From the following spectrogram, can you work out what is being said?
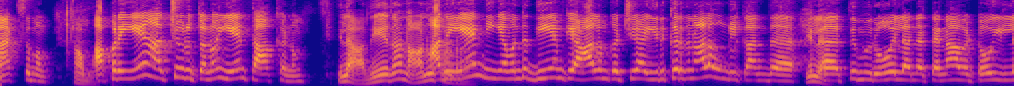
மேக்சிமம் அப்புறம் ஏன் அச்சுறுத்தணும் ஏன் தாக்கணும்? இல்ல அதே தான் நானும் அது. ஏன் நீங்க வந்து டிஎம்கே ஆளும் கட்சியா இருக்கிறதுனால உங்களுக்கு அந்த திமிரோ இல்ல அந்த தெனாவட்டோ இல்ல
